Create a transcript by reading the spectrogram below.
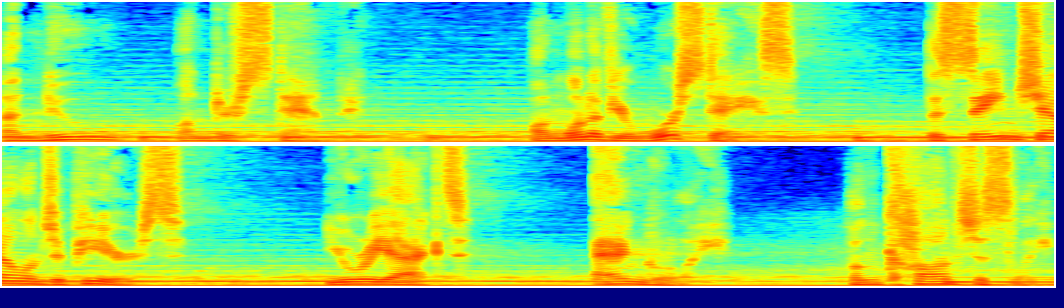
a new understanding. On one of your worst days, the same challenge appears. You react angrily, unconsciously,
